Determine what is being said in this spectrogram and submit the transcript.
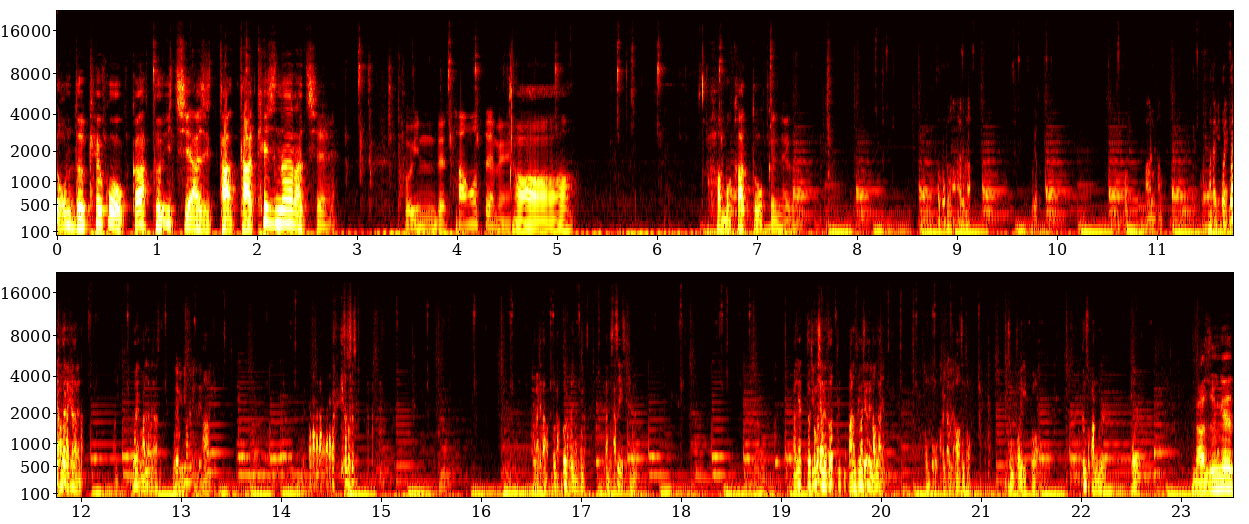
조금 더 캐고 올까? 더 있지. 아직 다 다 캐진 않았지. 더 있는데 상어 때문에. 어. 한번 갔다 올게 내가. 나중에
